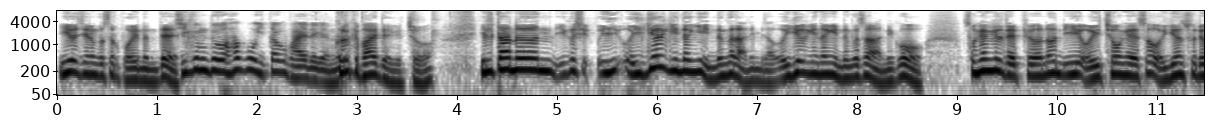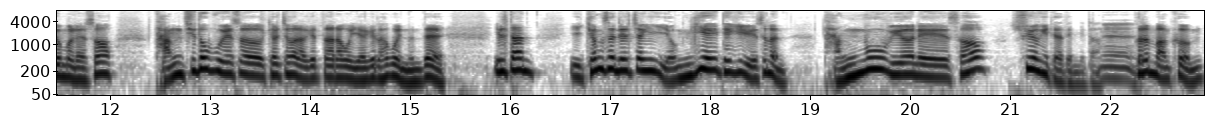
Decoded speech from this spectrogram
이어지는 것으로 보이는데 지금도 하고 있다고 봐야 되겠네요. 그렇게 봐야 되겠죠. 일단은 이것이 의, 결 기능이 있는 건 아닙니다. 의결 기능이 있는 것은 아니고 송영길 대표는 이 의총에서 의견 수렴을 해서 당 지도부에서 결정을 하겠다라고 이야기를 하고 있는데 일단 이 경선 일정이 연기되기 위해서는 당무위원회에서 수용이 돼야 됩니다. 네. 그런 만큼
